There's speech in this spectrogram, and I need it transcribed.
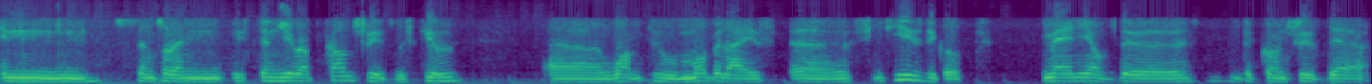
In Central and Eastern Europe countries, we still uh, want to mobilize uh, cities because many of the the countries there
